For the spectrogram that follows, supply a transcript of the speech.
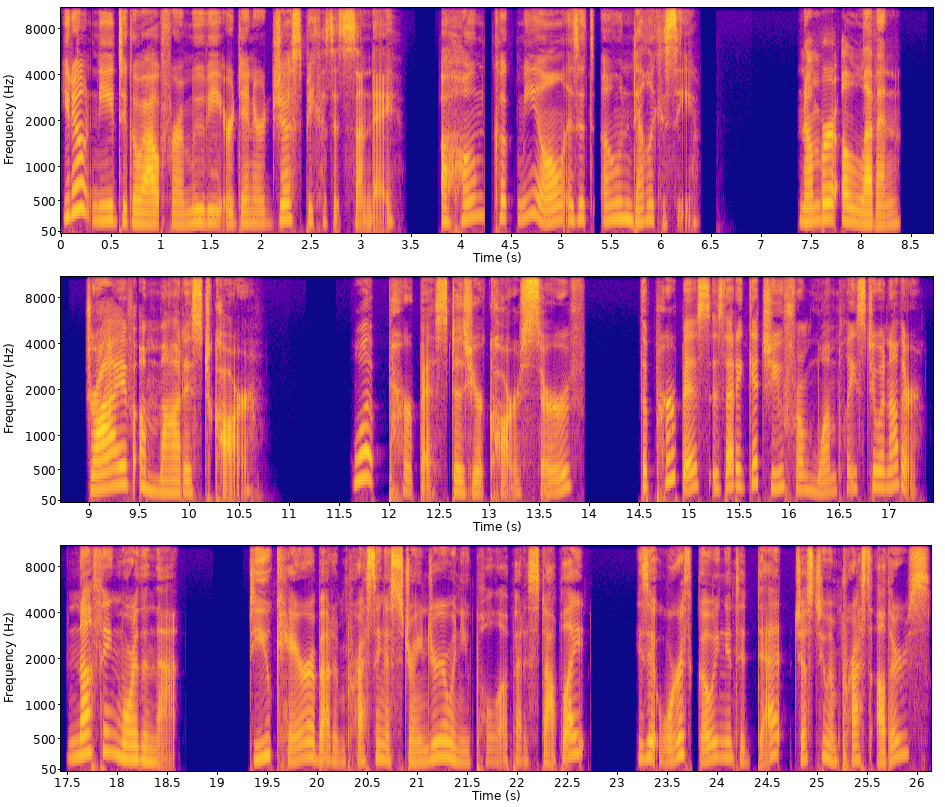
You don't need to go out for a movie or dinner just because it's Sunday. A home cooked meal is its own delicacy. Number 11, drive a modest car. What purpose does your car serve? The purpose is that it gets you from one place to another, nothing more than that. Do you care about impressing a stranger when you pull up at a stoplight? Is it worth going into debt just to impress others?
